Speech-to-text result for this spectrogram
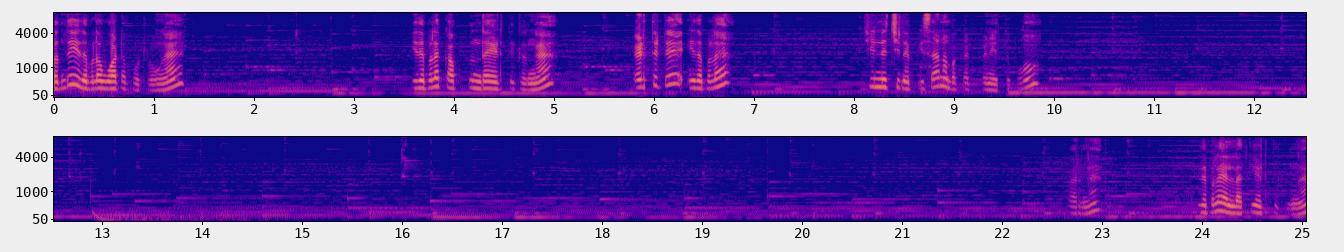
வந்து இதை போல் ஓட்டை போட்டுருவோங்க. இதை போல் கப்பு தான் எடுத்துக்கோங்க. எடுத்துட்டு இதை போல் சின்ன சின்ன பீஸாக நம்ம கட் பண்ணி எடுத்துப்போம். பாருங்க. இதே போல் எல்லாத்தையும் எடுத்துக்கோங்க.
